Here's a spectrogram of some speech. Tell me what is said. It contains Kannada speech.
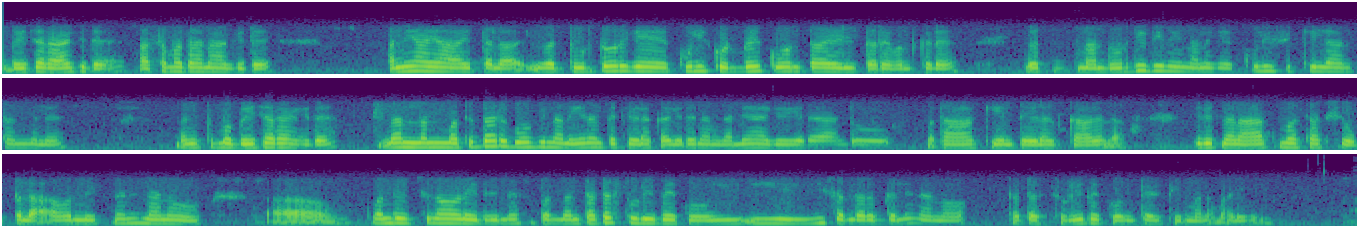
ಬೇಜಾರಾಗಿದೆ, ಅಸಮಾಧಾನ ಆಗಿದೆ. ಅನ್ಯಾಯ ಆಯ್ತಲ್ಲ, ಇವತ್ ದುಡ್ದವ್ರಿಗೆ ಕೂಲಿ ಕೊಡ್ಬೇಕು ಅಂತ ಹೇಳ್ತಾರೆ ಒಂದ್ ಕಡೆ. ಇವತ್ ನಾನ್ ದುಡ್ದಿದ್ದೀನಿ, ನನಗೆ ಕೂಲಿ ಸಿಕ್ಕಿಲ್ಲ ಅಂತ ಅಂದ್ಮೇಲೆ ನಂಗೆ ತುಂಬಾ ಬೇಜಾರಾಗಿದೆ. ನಾನು ನನ್ ಮತದಾರಿಗೆ ಹೋಗಿ ನಾನು ಏನಂತ ಕೇಳಕ್ಕಾಗಿದೆ, ನನ್ಗೆ ಅನ್ಯಾಯ ಆಗಿದೆ ಅಂದು ಮತ ಹಾಕಿ ಅಂತ ಹೇಳಕ್ಕಾಗಲ್ಲ. ಇದಕ್ಕೆ ನಾನು ಆತ್ಮಸಾಕ್ಷಿ ಒಪ್ಪಲ್ಲ. ಅವ್ರ ನಿಟ್ಟಿನಲ್ಲಿ ನಾನು ಒಂದು ಚುನಾವಣೆ ಇದರಿಂದ ಸ್ವಲ್ಪ ನಾನು ತಟಸ್ಥ ಉಳಿಬೇಕು. ಈ ಈ ಸಂದರ್ಭದಲ್ಲಿ ನಾನು ತಟಸ್ಥ ಉಳಿಬೇಕು ಅಂತ ಹೇಳಿ ತೀರ್ಮಾನ ಮಾಡಿದ್ದೀನಿ.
